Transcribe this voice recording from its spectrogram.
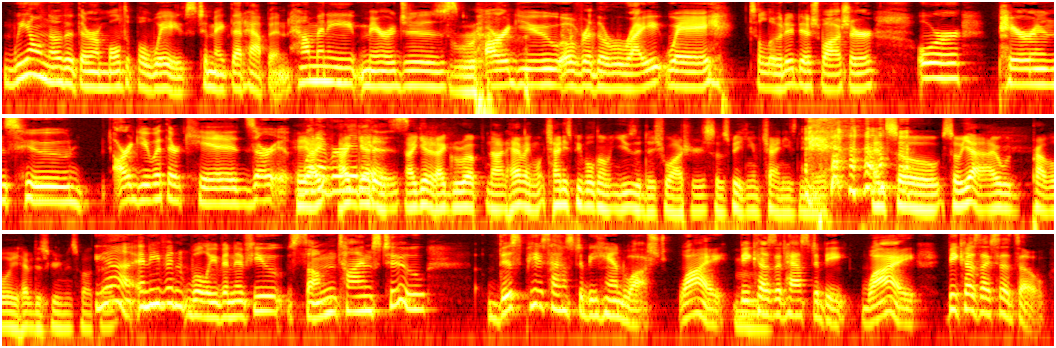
we all know that there are multiple ways to make that happen. How many marriages argue over the right way to load a dishwasher or parents who argue with their kids or Hey, whatever I, I it get is. it. I get it. I grew up not having one. Chinese people don't use a dishwasher. So speaking of Chinese New Year, and so so yeah, I would probably have disagreements about that. Yeah, and even well, even if you sometimes too, this piece has to be hand washed. Why? Mm. Because it has to be. Why? Because I said so.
